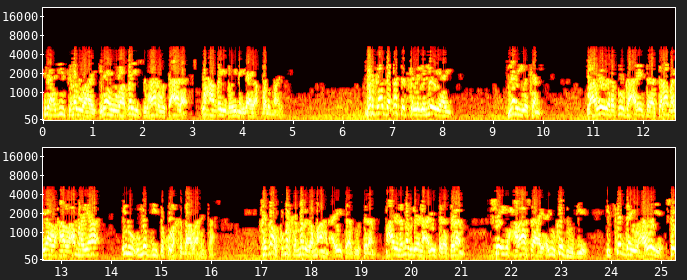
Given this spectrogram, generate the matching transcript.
sida xadiiska nabigu ahay ilaahay waa dayib subxaana wa tacaala waxaan dayib ahayna ilaahay aqbali maayo marka hadda qasadka laga leeyahay nahyiga kan waxa weeye rasuulka calayhi salaatusalaam ayaa waxaa la amrayaa inuu ummadiisa kula khidaabo arrintaas khidaabku marka nabiga ma ahan calayhi salaatu wasalaam maxaa yeele nabigeena calayhi salaatusalaam shaygii xalaasha ahay ayuu ka zuhdiyey iska daay waxaa weeye shay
